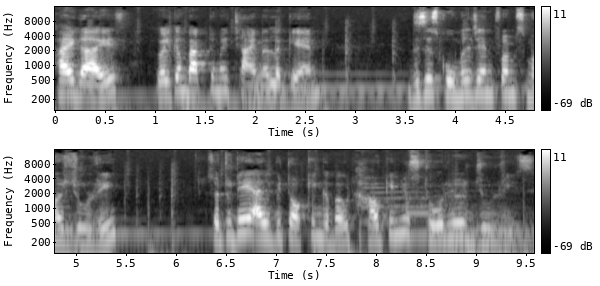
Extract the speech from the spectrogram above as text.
Hi guys, welcome back to my channel again. This is Komal Jain from Smurge Jewelry. So today I'll be talking about how can you store your jewelries,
